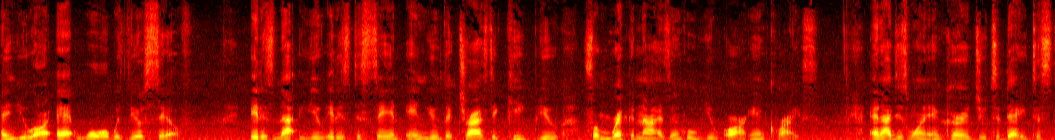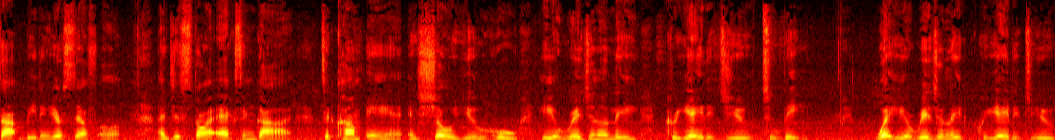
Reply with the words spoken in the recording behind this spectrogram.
and you are at war with yourself, it is not you, it is the sin in you that tries to keep you from recognizing who you are in Christ. And I just want to encourage you today to stop beating yourself up and just start asking God to come in and show you who He originally created you to be, where He originally created you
